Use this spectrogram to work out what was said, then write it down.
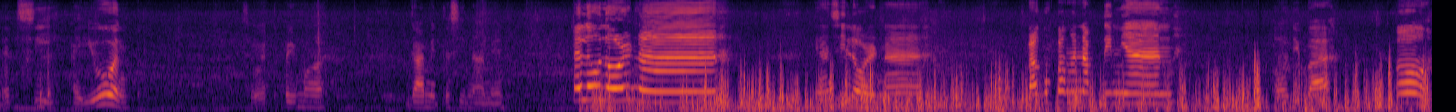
let's see. Ayun. So, ito pa yung mga gamit kasi namin. Hello, Lorna! Yan si Lorna. Bagong panganak din yan. O, di ba? Oh,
